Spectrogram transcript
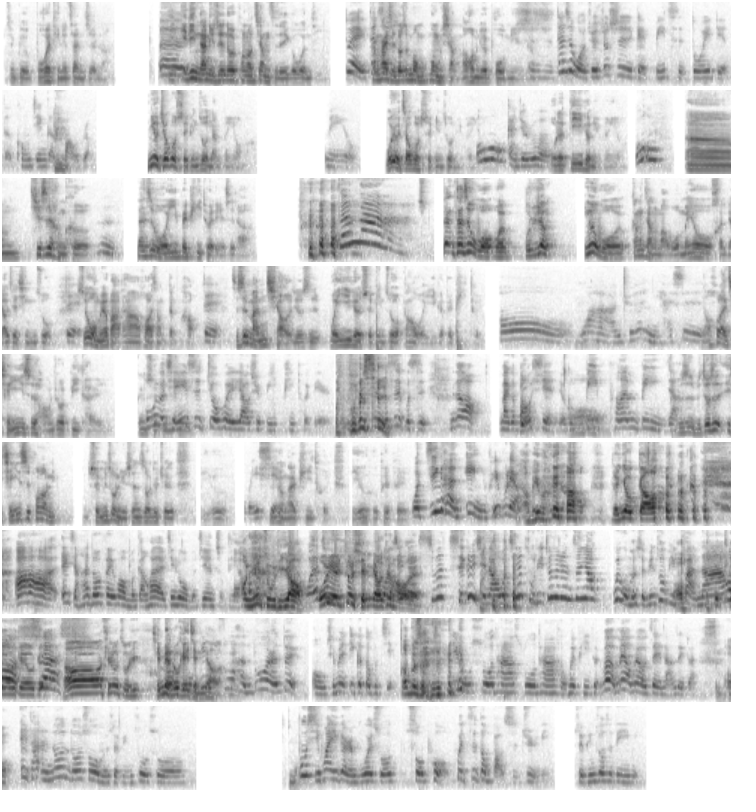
这个不会停的战争啊！呃、一一定男女之间都会碰到这样子的一个问题。对，刚开始都是梦梦想，然后后面就会破灭。是是，但是我觉得就是给彼此多一点的空间跟包容。你有交过水瓶座男朋友吗？没有。我有交过水瓶座女朋友。哦，我感觉如何？我的第一个女朋友。哦哦。嗯，其实很合。嗯。但是我唯一被劈腿的也是他。真的？但但是我我不认。因为我刚讲了嘛，我没有很了解星座，对，所以我没有把它画上等号，对，只是蛮巧的，就是唯一一个水瓶座刚好唯一一个被劈腿。哦，哇，你觉得你还是？然后后来潜意识好像就会避开我以为潜意识就会要去逼劈腿别人，不是，不是，不是，你知道买个保险有个 B Plan B 这样，不是，就是一潜意识碰到女水瓶座女生的时候就觉得，哎呦。危险，很爱劈腿，也有何佩佩。我筋很硬，劈不了。啊，劈不了，人又高。啊，好好，哎，讲太多废话，我们赶快来进入我们今天主题。哦，你有主题哦，我以为就闲聊就好哎。什么？谁跟你闲聊？我今天主题就是认真要为我们水瓶座平反呐。OK OK OK。哦，切入主题，前面很多可以剪掉了。说很多人对哦，前面一个都不剪。啊，不是。例如说，他说他很会劈腿，不，没有没有这一张这一段。什么？哎，他很多人都说我们水瓶座说。不喜欢一个人不会说说破，会自动保持距离。水瓶座是第一名，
